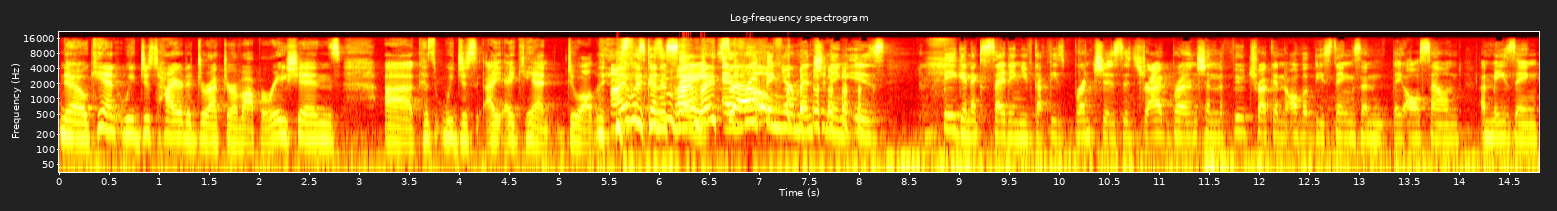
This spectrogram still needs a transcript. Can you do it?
no, can't. We just hired a director of operations because we just I, I can't do all this. I was going to say everything you're mentioning is big and exciting. You've got these brunches, it's drag brunch, and the food truck, and all of these things, and they all sound amazing.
